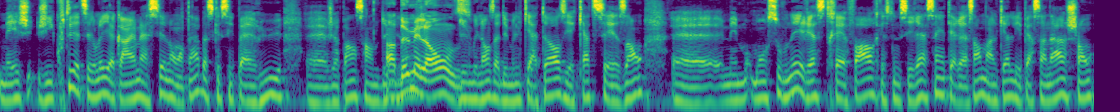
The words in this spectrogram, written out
Mais j'ai écouté cette série-là il y a quand même assez longtemps parce que c'est paru, euh, je pense, en 2011. 2011. 2011 à 2014, il y a quatre saisons. Euh, mais mon- mon souvenir reste très fort que c'est une série assez intéressante dans laquelle les personnages sont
